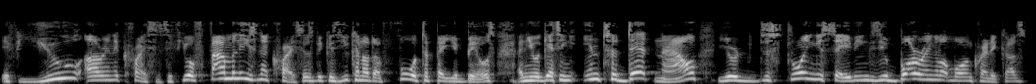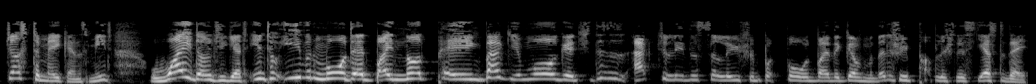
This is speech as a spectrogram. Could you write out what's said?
If you are in a crisis, if your family is in a crisis because you cannot afford to pay your bills and you're getting into debt now, you're destroying your savings, you're borrowing a lot more on credit cards just to make ends meet, why don't you get into even more debt by not paying back your mortgage? This is actually the solution put forward by the government. They literally published this yesterday.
